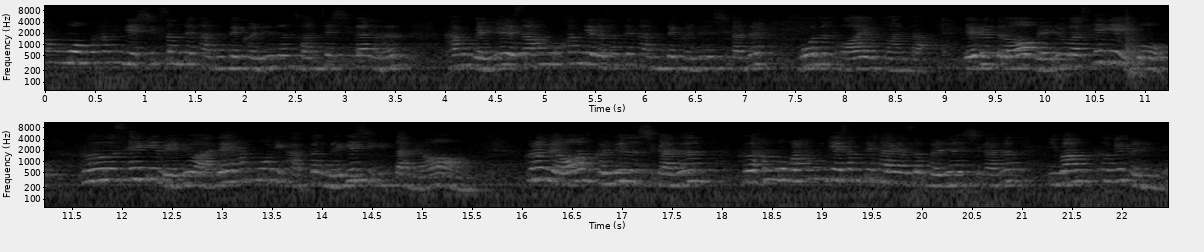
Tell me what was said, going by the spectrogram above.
항목 한 개씩 선택하는데 걸리는 전체 시간은 각 메뉴에서 항목 한 개를 선택하는데 걸리는 시간을 모두 더하여 구한다. 예를 들어 메뉴가 세 개이고 그 세 개 메뉴 안에 항목이 각각 네 개씩 있다면 그러면 걸리는 시간은 그 항목을 한 개 선택하여서 걸리는 시간은 이만큼이 걸린대.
